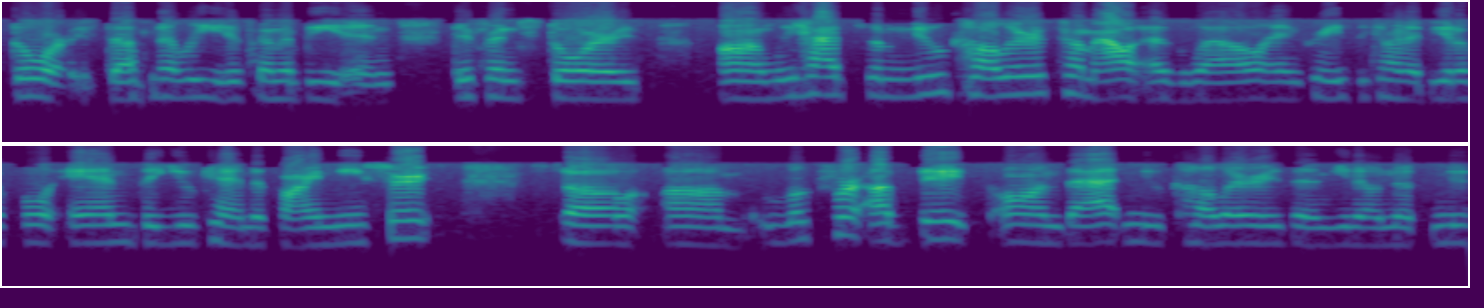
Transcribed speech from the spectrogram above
stores. Definitely, it's going to be in different stores. Um, we had some new colors come out as well, and Crazy Kind of Beautiful and the You Can Define Me shirts. So um, look for updates on that, new colors, and you know, new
